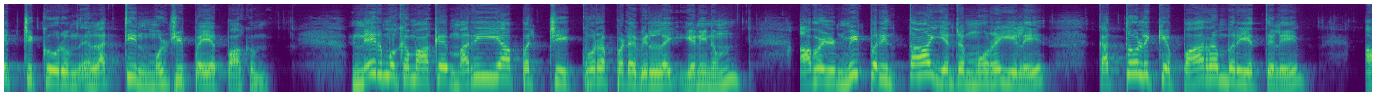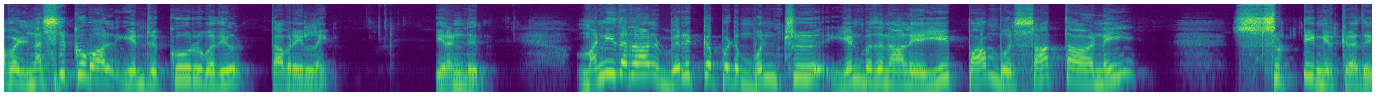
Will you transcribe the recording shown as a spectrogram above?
ஏற்றி கூறும் லத்தீன் மொழிபெயர்ப்பாகும். நேர்முகமாக மரியா பற்றி கூறப்படவில்லை எனினும் அவள் மீட்பரின் தாய் என்ற முறையிலே கத்தோலிக்க பாரம்பரியத்திலே அவள் நசுக்குவாள் என்று கூறுவதில் தவறில்லை. இரண்டு மனிதரால் வெறுக்கப்படும் ஒன்று என்பதனாலேயே பாம்பு சாத்தானை சுட்டி நிற்கிறது.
